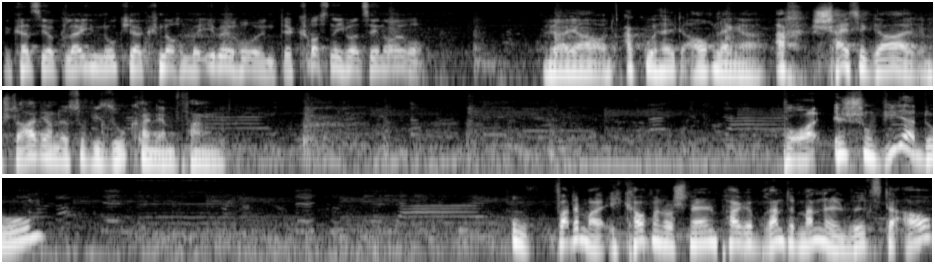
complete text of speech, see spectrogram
Dann kannst du dir auch gleich einen Nokia-Knochen bei eBay holen. Der kostet nicht mal 10 Euro. Ja, ja, und Akku hält auch länger. Ach, scheißegal, im Stadion ist sowieso kein Empfang. Boah, ist schon wieder Dom? Oh, warte mal, ich kaufe mir noch schnell ein paar gebrannte Mandeln. Willst du auch?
